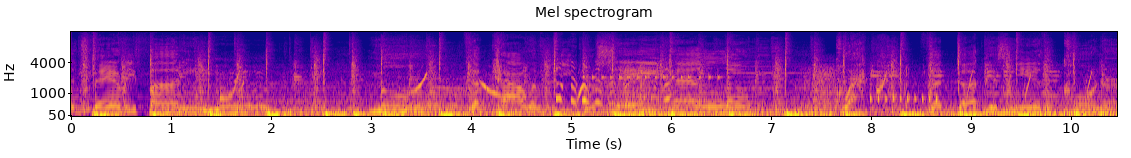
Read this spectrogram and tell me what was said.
it's very funny. Moo, the cow and people say hello. Quack, the duck is near the corner.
